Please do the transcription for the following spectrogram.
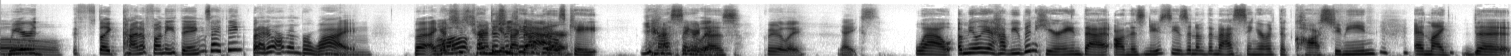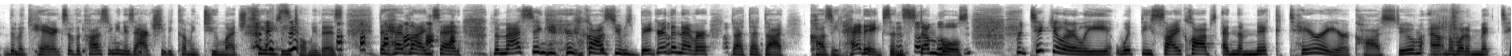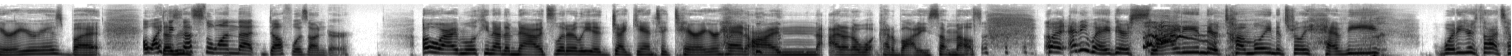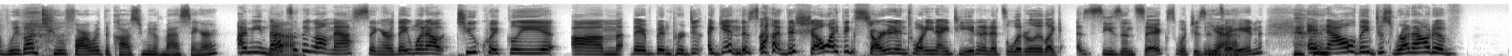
weird, Oh. like kind of funny things. I think, but I don't remember why. Mm. But I guess Well, she's trying that to get doesn't back pay out bills, there. Kate. Yeah, Masked Singer does. Clearly, Yikes. Wow. Amelia, have you been hearing that on this new season of The Masked Singer, the costuming and like the the mechanics of the costuming is actually becoming too much? TMZ told me this. The headline said the Masked Singer costumes bigger than ever, dot dot dot, causing headaches and stumbles, particularly with the Cyclops and the McTerrier costume. I don't know what a McTerrier is, but Oh, I think that's the one that Duff was under. Oh, I'm looking at him now. It's literally a gigantic terrier head on I don't know what kind of body, something else. But anyway, they're sliding, they're tumbling. It's really heavy. What are your thoughts? Have we gone too far with the costuming of Masked Singer? I mean, that's Yeah. the thing about Masked Singer. They went out too quickly. Um, they've been produced again. This this show I think started in 2019, and it's literally like season six, which is Yeah. insane. and now they've just run out of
